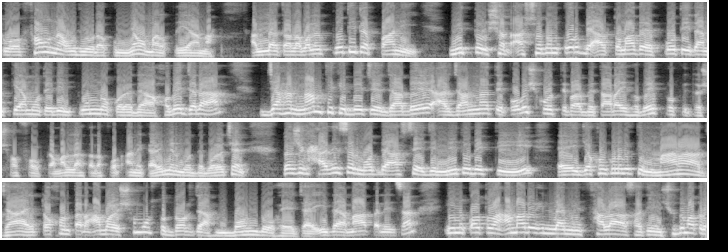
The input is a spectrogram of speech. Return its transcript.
তুওয়াফাউনা উজুরাকুম ইয়াউমাল কিয়ামাহ আল্লাহ তাআলা বলেন, প্রতিটা প্রাণী মৃত্যুর স্বাদ আস্বাদন করবে আর তোমাদের প্রতিদান কিয়ামতের দিন পূর্ণ করে দেওয়া হবে। যারা জাহান নাম থেকে বেঁচে যাবে আর জান্নাতে প্রবেশ করতে পারবে, তারাই হবে প্রকৃত সফল কাম। আল্লাহ তাআলা কোরআনে কারিমের মধ্যে বলেছেন। দর্শক, হাদিসের মধ্যে আসছে যে মৃত ব্যক্তি, এই যখন কোনো ব্যক্তি মারা যায়, তখন তার আমলের সমস্ত দরজা বন্ধ হয়ে যায়। ইদা মাত আল ইনসান ইন কত আমারও ইল্লামিন সালাসাতিন। শুধুমাত্র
